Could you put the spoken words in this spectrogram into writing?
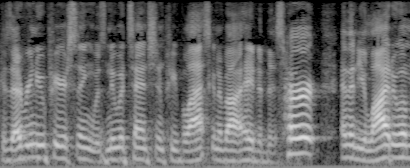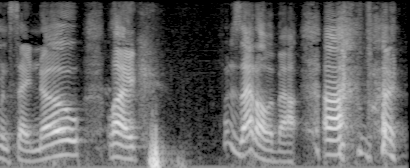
Because every new piercing was new attention, people asking about, hey, did this hurt? And then you lie to them and say no. Like, what is that all about? Uh, but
